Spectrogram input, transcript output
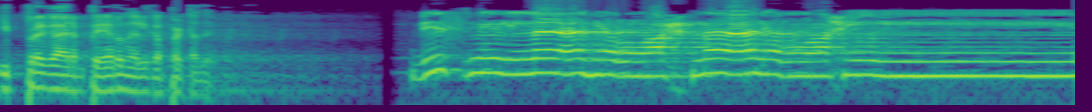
ഇപ്രകാരം പേർ നൽകപ്പെട്ടത്. ബിസ്മില്ലാഹിർ റഹ്മാനിർ റഹീം.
